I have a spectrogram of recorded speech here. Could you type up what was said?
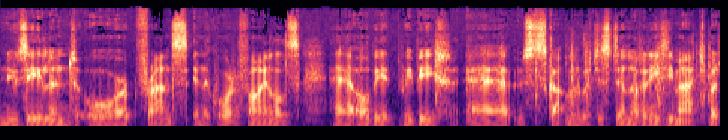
New Zealand or France in the quarterfinals. Uh, albeit we beat uh, Scotland, which is still not an easy match, but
